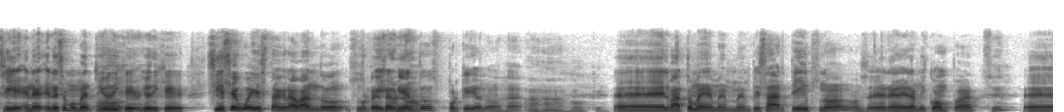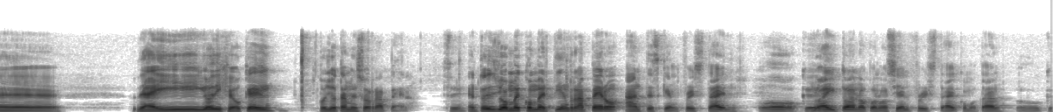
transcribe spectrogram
Sí, en, e- en ese momento yo Ah, dije, ok. yo dije, si ese güey está grabando sus ¿Por yo no? pensamientos, ¿por qué yo no? Ajá. Ajá, ok. Eh, el vato me, me- me empieza a dar tips, ¿no? O sea, era, era mi compa. ¿Sí? Eh, de ahí yo dije, ok, pues yo también soy rapero. Sí. Entonces yo me convertí en rapero antes que en freestyle. Oh. Yo ahí todavía no conocía el freestyle como tal. Ok.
